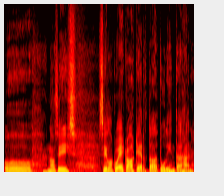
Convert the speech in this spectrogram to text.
Oh, no siis silloin kun eka kertaa tulin tähän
